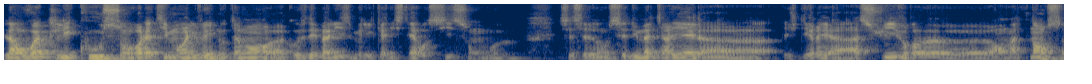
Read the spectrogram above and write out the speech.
Là, on voit que les coûts sont relativement élevés, notamment euh, à cause des balises, mais les canistères aussi sont. Euh, c'est du matériel, à, je dirais, à, suivre euh, en maintenance.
